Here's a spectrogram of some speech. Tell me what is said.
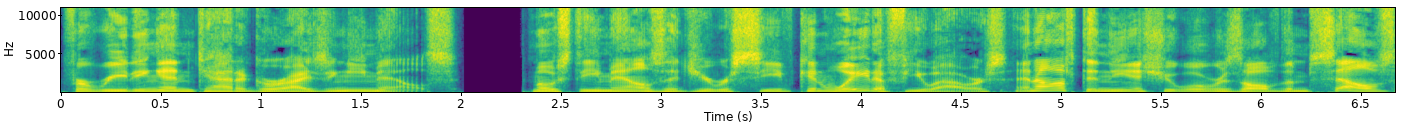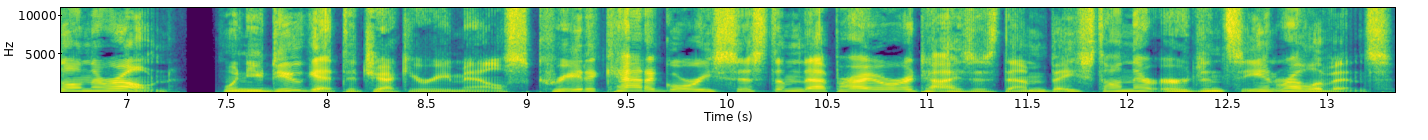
for reading and categorizing emails. Most emails that you receive can wait a few hours, and often the issue will resolve themselves on their own. When you do get to check your emails, create a category system that prioritizes them based on their urgency and relevance.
